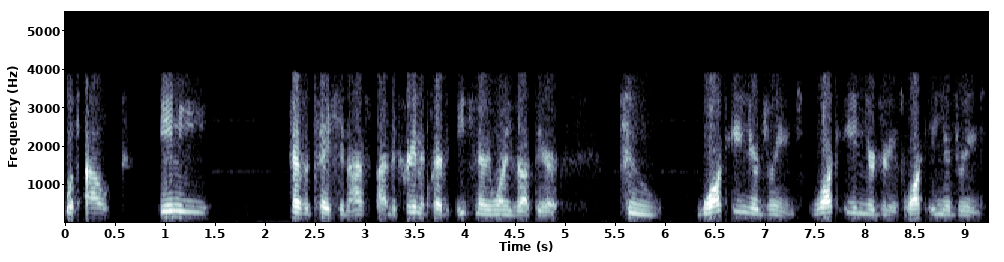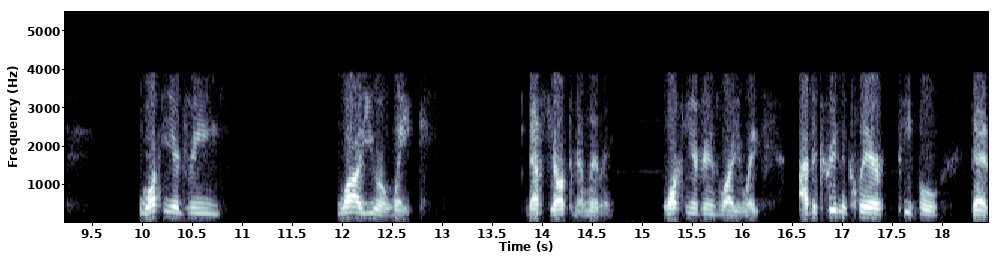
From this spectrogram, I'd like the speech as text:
without any hesitation, I, I decree and declare to each and every one of you out there to walk in your dreams. Walk in your dreams. Walk in your dreams. Walk in your dreams while you're awake. That's the ultimate living. Walk in your dreams while you're awake. I decree and declare people that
